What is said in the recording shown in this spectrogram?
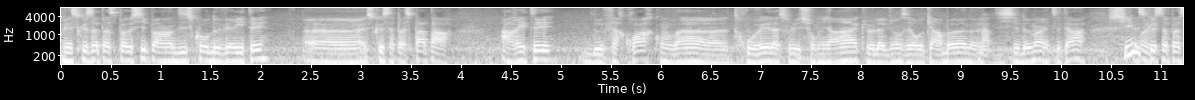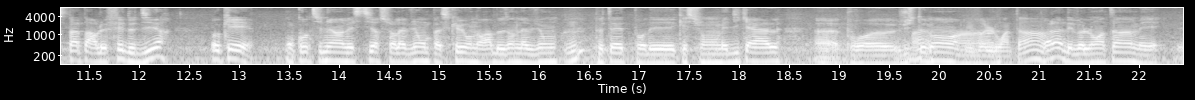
Mais est-ce que ça passe pas aussi par un discours de vérité Euh, Est-ce que ça passe pas par arrêter de faire croire qu'on va euh, trouver la solution miracle, l'avion zéro carbone Bah. d'ici demain, etc. Si, Est-ce que je- ça passe pas par le fait de dire, ok, on continue à investir sur l'avion parce qu'on aura besoin de l'avion, Mhm. peut-être pour des questions médicales, euh, pour euh, justement des un- vols lointains. Voilà, des vols lointains, mais euh,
